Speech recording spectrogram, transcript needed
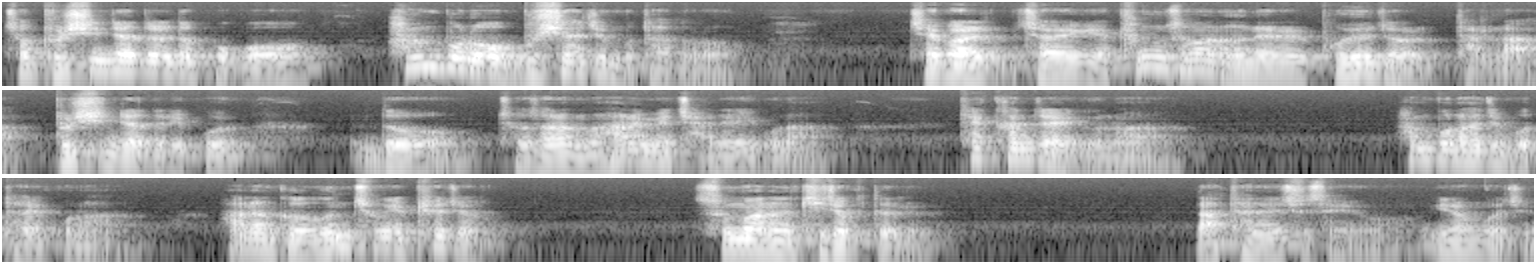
저 불신자들도 보고 함부로 무시하지 못하도록 제발 저에게 풍성한 은혜를 보여줘 달라. 불신자들이 보여. 너저 사람은 하나님의 자녀이구나. 택한 자이구나. 함부로 하지 못하겠구나. 하는 그 은총의 표적. 수많은 기적들을 나타내 주세요. 이런 거죠.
